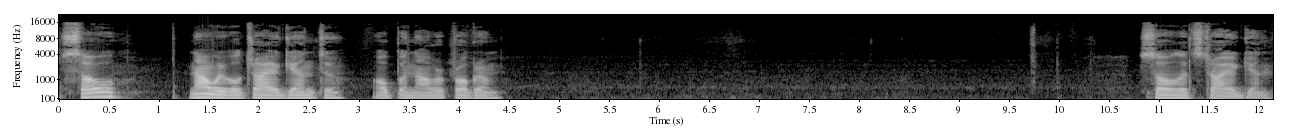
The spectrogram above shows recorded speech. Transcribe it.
So, now we will try again to open our program. So let's try again.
